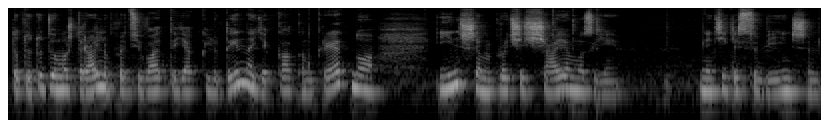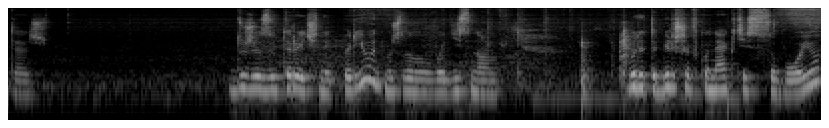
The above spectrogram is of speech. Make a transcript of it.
Тобто тут ви можете реально працювати як людина, яка конкретно іншим прочищає мозги. Не тільки собі, іншим теж дуже езотеричний період, можливо, ви дійсно будете більше в конекті з собою,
